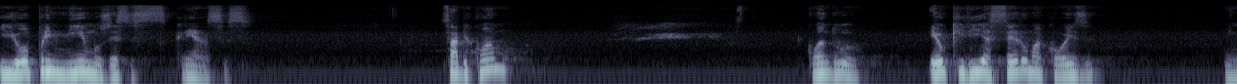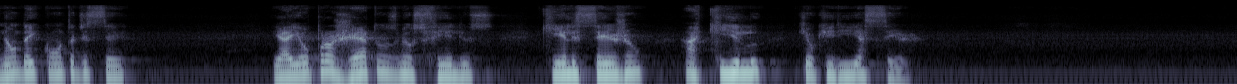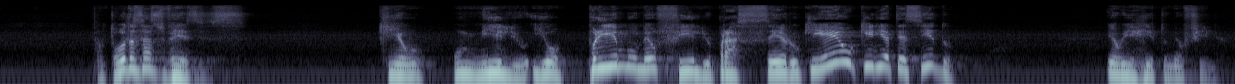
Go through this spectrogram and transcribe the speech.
e oprimimos essas crianças. Sabe como? Quando eu queria ser uma coisa e não dei conta de ser. E aí eu projeto nos meus filhos que eles sejam aquilo que eu queria ser. Então, todas as vezes que eu humilho e oprimo meu filho para ser o que eu queria ter sido, eu irrito meu filho.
